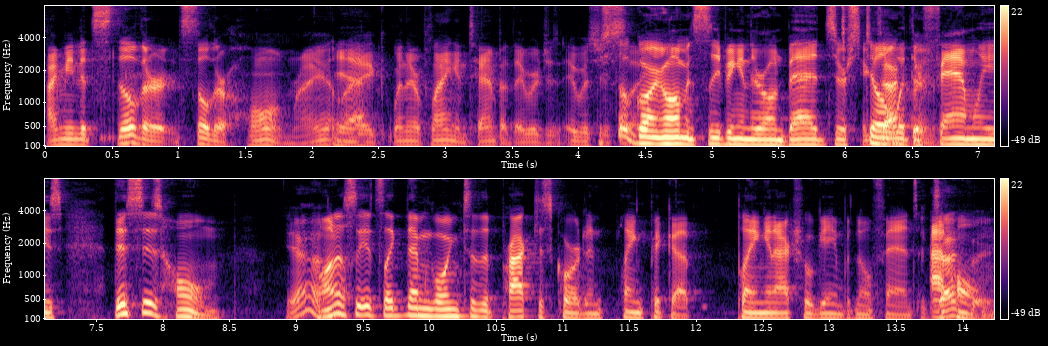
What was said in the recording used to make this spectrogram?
I mean, it's still their it's still their home, right? Yeah. Like when they were playing in Tampa, they were just it was They're just still like- going home and sleeping in their own beds. They're still with their families. This is home. Yeah, Honestly, it's like them going to the practice court and playing pickup, playing an actual game with no fans at home.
